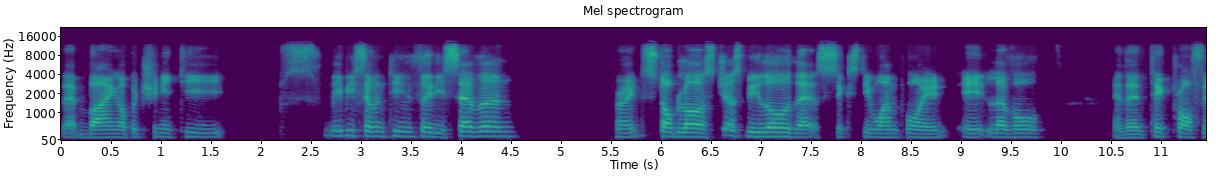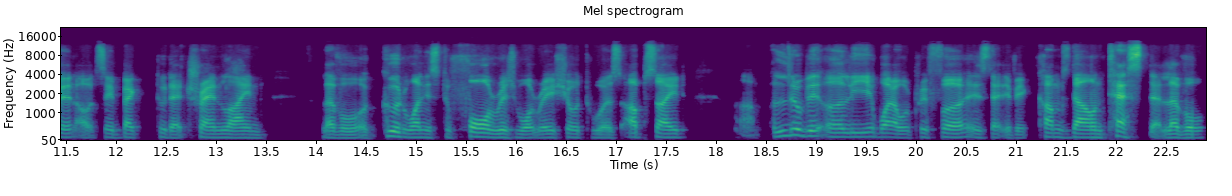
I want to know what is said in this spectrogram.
that buying opportunity, maybe 1737, right? Stop loss just below that 61.8 level, and then take profit, I would say back to that trend line level. A good one is to fall risk reward ratio towards upside um, a little bit early, what I would prefer is that if it comes down, test that level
